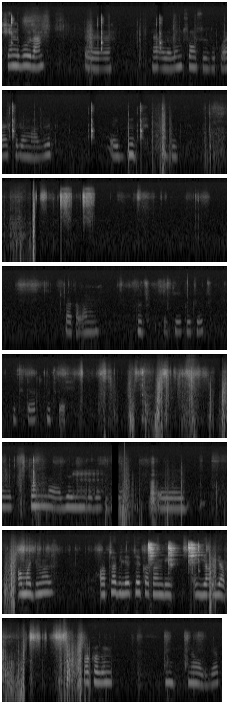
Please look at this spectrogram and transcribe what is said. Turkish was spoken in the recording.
Şimdi buradan ee, ne alalım? Sonsuzluk var, kırılmazlık, e, güç, güç. Bakalım. Güç 2, güç 3, güç 4, güç 5. Evet, bunu da yayınıza bakacağız. Ee, amacımız ata bile tek atan bir yay yapmak. Bakalım ne olacak.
